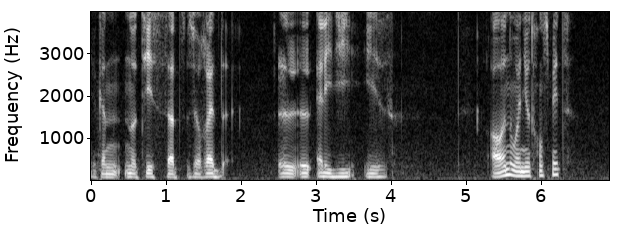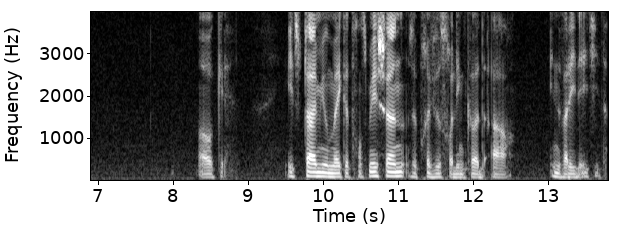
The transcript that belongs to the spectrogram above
you can notice that the red LED is on when you transmit? Okay. Each time you make a transmission, the previous rolling code are invalidated.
